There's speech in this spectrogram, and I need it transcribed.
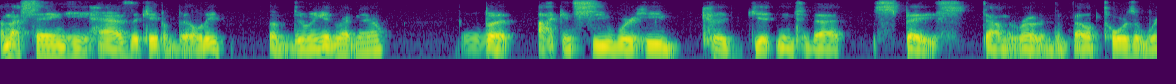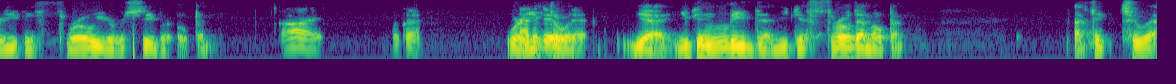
I'm not saying he has the capability of doing it right now, Mhm. but I can see where he could get into that space down the road and develop towards it where you can throw your receiver open. All right. Okay. Where I you throw it, that. yeah, you can lead them, you can throw them open. I think Tua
